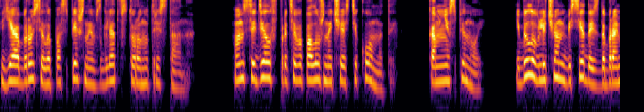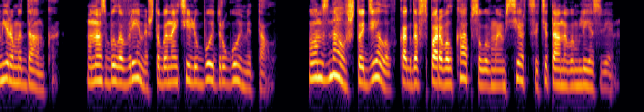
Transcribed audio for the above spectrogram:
Я бросила поспешный взгляд в сторону Тристана. Он сидел в противоположной части комнаты, ко мне спиной, и был увлечен беседой с Добромиром и Данко. У нас было время, чтобы найти любой другой металл. Он знал, что делал, когда вспарывал капсулу в моем сердце титановым лезвием.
